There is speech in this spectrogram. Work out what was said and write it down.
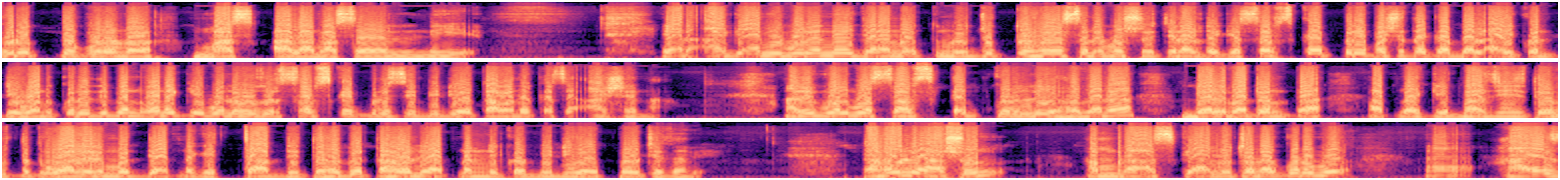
গুরুত্বপূর্ণ মাস আলা মাসাইল নিয়ে। এর আগে আমি বলে নেই, যারা নতুন যুক্ত হয়েছেন অবশ্যই চ্যানেলটাকে সাবস্ক্রাইব করে পাশে থাকা বেল আইকনটি অন করে দিবেন। অনেকেই বলে, হুজুর, সাবস্ক্রাইব করেছি, ভিডিও তো আমাদের কাছে আসে না। আমি বলব, সাবস্ক্রাইব করলেই হবে না। বেল বাটনটা আপনাকে বাজিয়ে দিতে হবে, অর্থাৎ ওয়ালের মধ্যে আপনাকে চাপ দিতে হবে, তাহলে আপনার নিকট ভিডিও পৌঁছে যাবে। তাহলে আসুন, আমরা আজকে আলোচনা করব হায়াজ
